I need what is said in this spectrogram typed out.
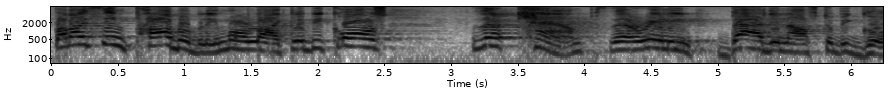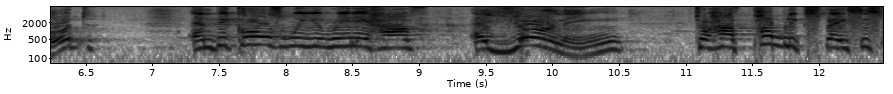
but I think probably more likely because they're camp, they're really bad enough to be good, and because we really have a yearning to have public spaces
